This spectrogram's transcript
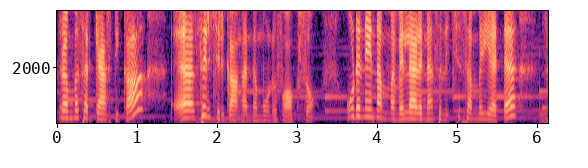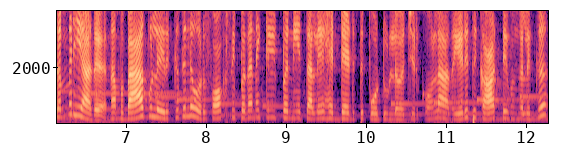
ரொம்ப சர்க்காஸ்டிக்கா சிரிச்சிருக்காங்க அந்த மூணு ஃபாக்ஸும் உடனே நம்ம வெள்ளாடுனா சொல்லிச்சு? செம்மறியாட்ட. செம்மறியாடு நம்ம பேக்குள்ள இருக்குதுல ஒரு ஃபாக்ஸ் இப்பதானே கில் பண்ணி தலையை ஹெட் எடுத்து போட்டு உள்ள வச்சிருக்கோம்ல அதை எடுத்து காட்டு இவங்களுக்கு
